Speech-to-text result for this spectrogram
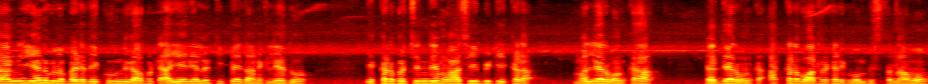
దాన్ని ఏనుగుల పడేది ఎక్కువ ఉంది కాబట్టి ఆ ఏరియాలో తిప్పేదానికి లేదు. ఇక్కడికి వచ్చింది మా సీబీటీ ఇక్కడ మల్లేరు వంక. పెద్దేరు వంక అక్కడ వాటర్ కడికి పంపిస్తున్నాము.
